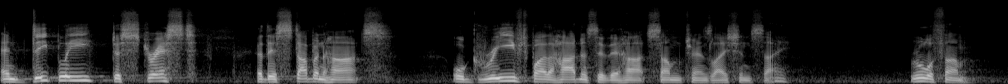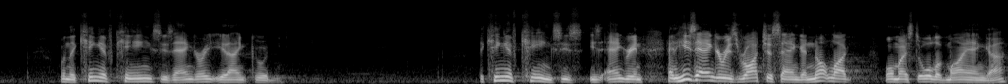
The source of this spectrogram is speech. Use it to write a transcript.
and deeply distressed at their stubborn hearts or grieved by the hardness of their hearts, some translations say. Rule of thumb when the King of Kings is angry, it ain't good. The King of Kings is, is angry, and, and his anger is righteous anger, not like almost all of my anger.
